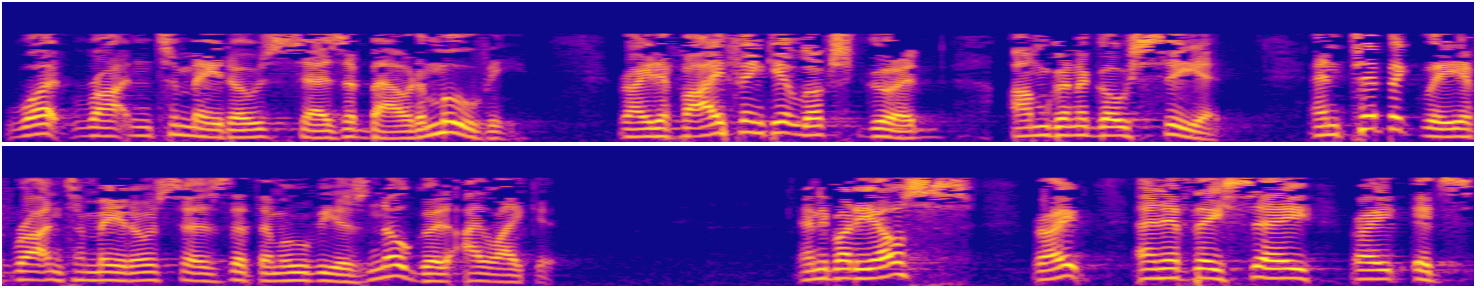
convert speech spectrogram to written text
what Rotten Tomatoes says about a movie. Right? If I think it looks good, I'm gonna go see it. And typically, if Rotten Tomatoes says that the movie is no good, I like it. Anybody else? Right? And if they say, right, it's,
